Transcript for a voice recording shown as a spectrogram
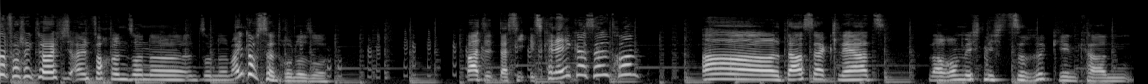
Wieso versteckt ihr euch nicht einfach in so, eine, in so einem Einkaufszentrum oder so? Warte, das hier ist kein Einkaufszentrum? Ah, das erklärt, warum ich nicht zurückgehen kann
